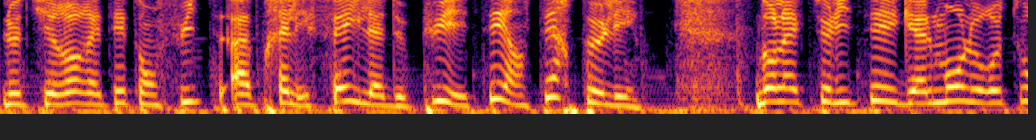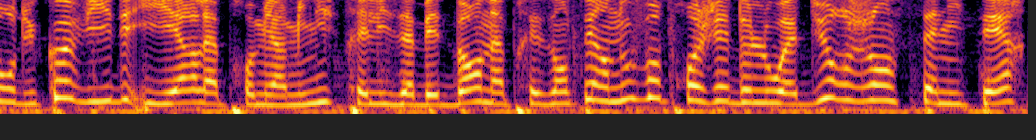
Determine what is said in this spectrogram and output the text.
Le tireur était en fuite après les faits, il a depuis été interpellé. Dans l'actualité également, le retour du Covid. Hier, la première ministre Elisabeth Borne a présenté un nouveau projet de loi d'urgence sanitaire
